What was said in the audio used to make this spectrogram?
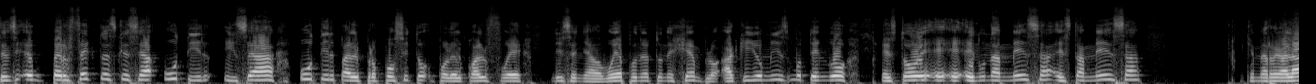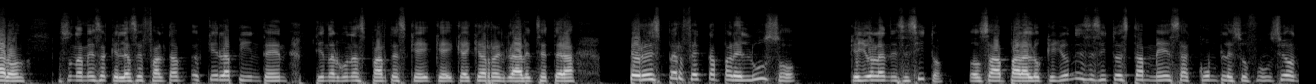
errores. perfecto es que sea útil y sea útil para el propósito por el cual fue diseñado. Voy a ponerte un ejemplo. Aquí yo mismo tengo, estoy en una mesa, esta mesa que me regalaron. Es una mesa que le hace falta que la pinten, tiene algunas partes que, que, hay que arreglar, etcétera, pero es perfecta para el uso que yo la necesito. O sea, para lo que yo necesito esta mesa cumple su función.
